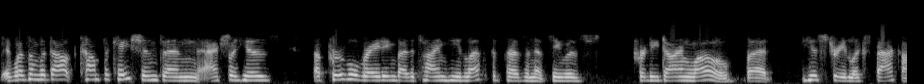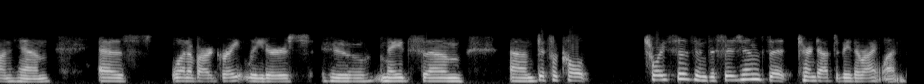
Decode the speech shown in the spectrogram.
It wasn't without complications, and actually, his approval rating by the time he left the presidency was pretty darn low. But history looks back on him as one of our great leaders who made some um, difficult choices and decisions that turned out to be the right ones.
